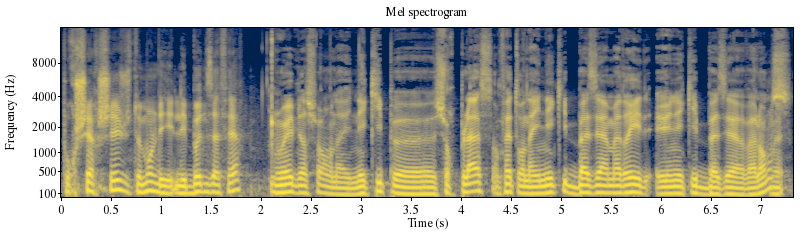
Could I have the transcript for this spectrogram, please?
pour chercher justement les bonnes affaires? Oui, bien sûr, on a une équipe euh, sur place. En fait, on a une équipe basée à Madrid et une équipe basée à Valence.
